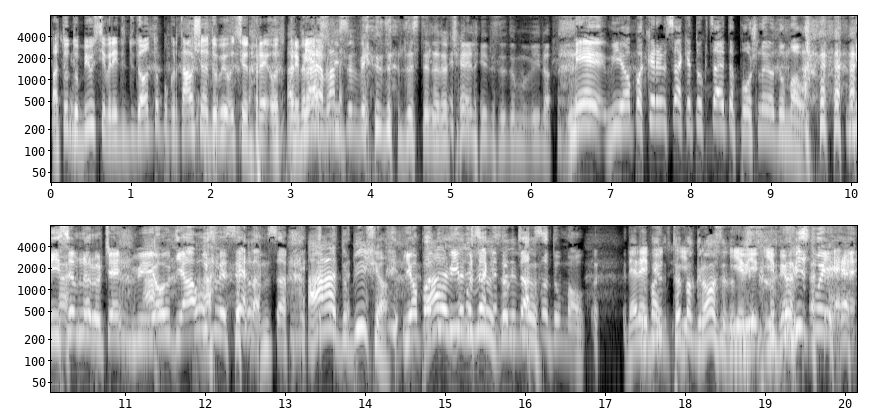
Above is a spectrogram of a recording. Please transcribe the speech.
pa tudi dobil si, verjetno tudi on to pogrtal, še da dobil si od, pre, od premijera Andraž, vlade. nisem vedel, da, ste naročeni za domovino. Ne, mi jo pa kar vsake tok cajta pošljajo domov. Nisem naročen, mi jo odjavil z veseljem. Sem. A, dobiš jo. Jo pa A, dobim zanimivo, vsake tok zanimivo. časa domov. Ne, ne, To je pa, bil, to je pa grozno. je, je, je bil V bistvu je.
